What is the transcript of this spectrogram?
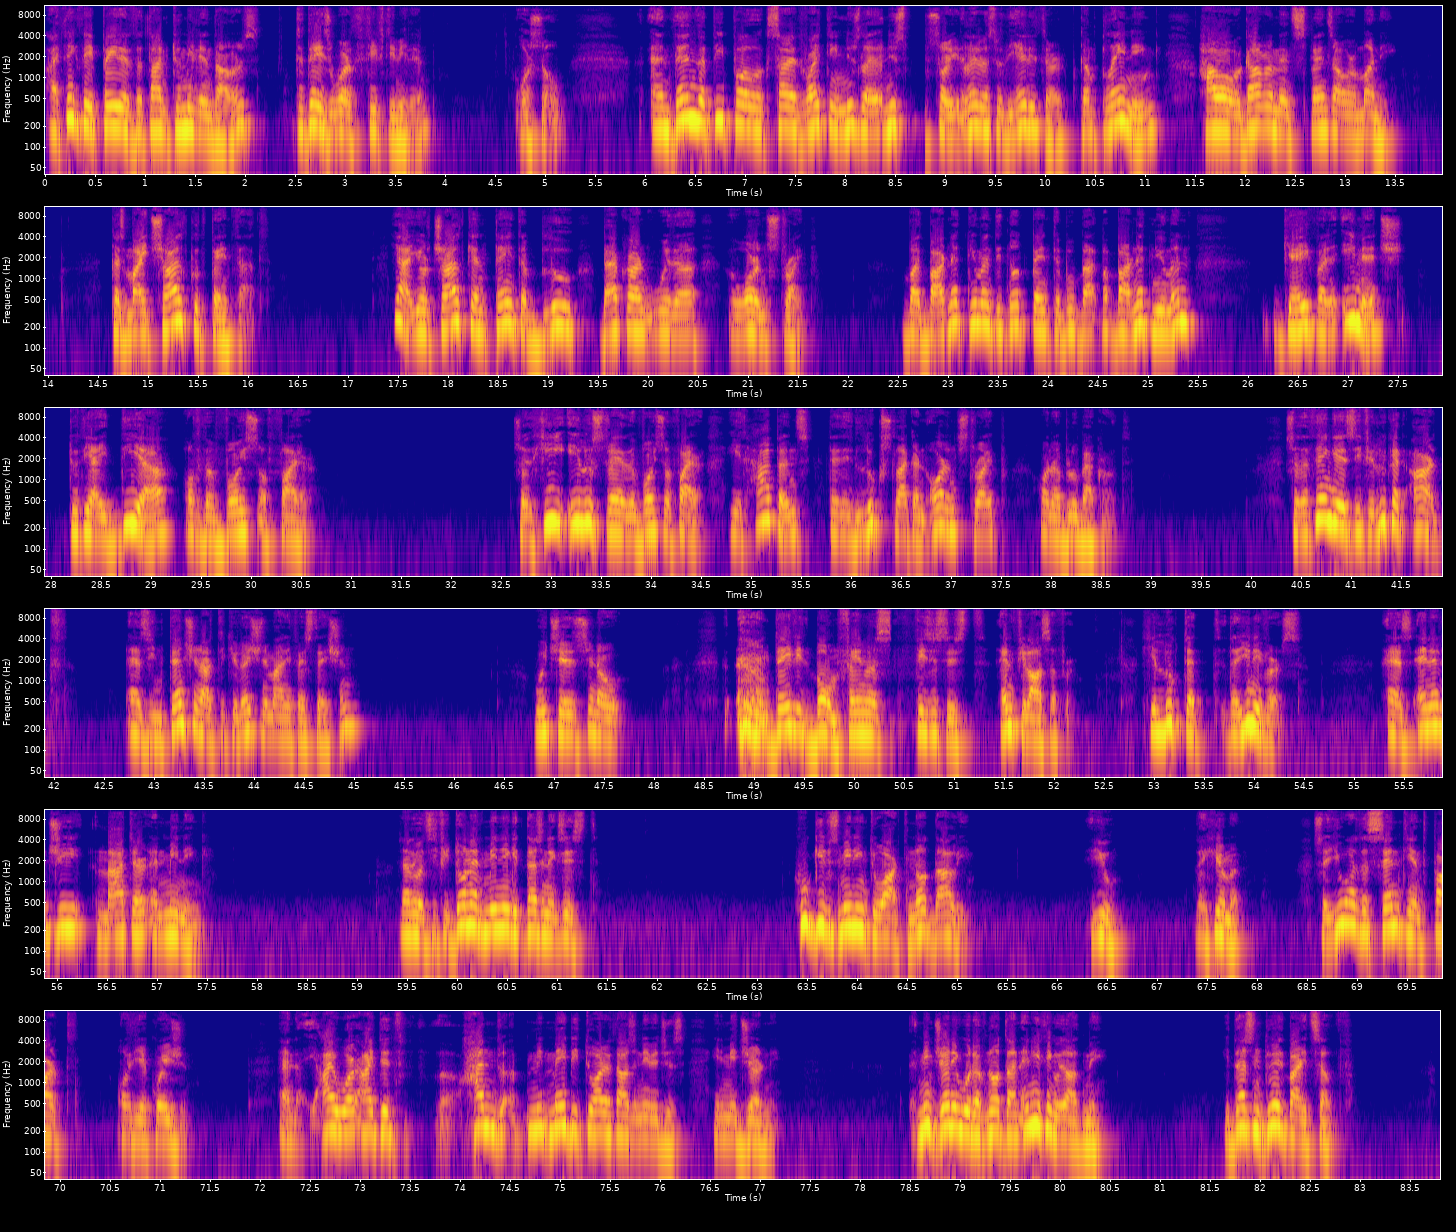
I think they paid at the time $2 million. Today is worth 50 million or so. And then the people started writing newsletter, uh, news, sorry, letters to the editor complaining how our government spends our money because my child could paint that. Yeah, your child can paint a blue background with a orange stripe. But Barnett Newman did not paint the blue. Ba- Barnett Newman gave an image to the idea of the voice of fire. So he illustrated the voice of fire. It happens that it looks like an orange stripe on a blue background. So the thing is, if you look at art as intention, articulation, and manifestation, which is, you know, David Bohm, famous physicist and philosopher, he looked at the universe as energy, matter, and meaning. In other words, if you don't have meaning, it doesn't exist. Who gives meaning to art? Not DALL-E. You, the human. So you are the sentient part of the equation. And I work, I did hundred, maybe 200,000 images in Midjourney. Midjourney would have not done anything without me. It doesn't do it by itself.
